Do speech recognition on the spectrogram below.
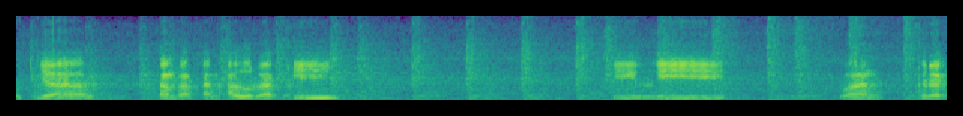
kemudian tambahkan alur lagi. Pilih one grab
